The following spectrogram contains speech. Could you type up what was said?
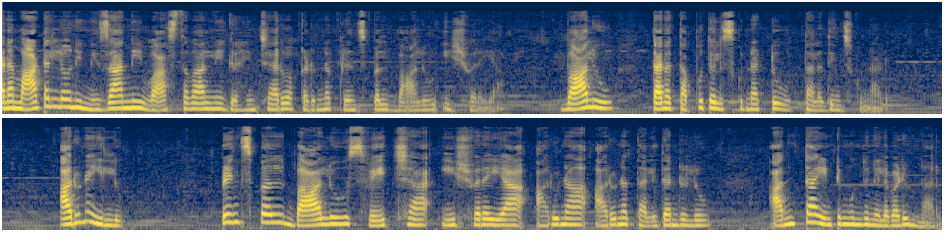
తన మాటల్లోని నిజాన్ని వాస్తవాల్ని గ్రహించారు అక్కడున్న ప్రిన్సిపల్ బాలు ఈశ్వరయ్య. బాలు తన తప్పు తెలుసుకున్నట్టు తలదించుకున్నాడు. అరుణ ఇల్లు. ప్రిన్సిపల్ బాలు స్వేచ్ఛ ఈశ్వరయ్య అరుణ అరుణ తల్లిదండ్రులు అంతా ఇంటి ముందు నిలబడి ఉన్నారు.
